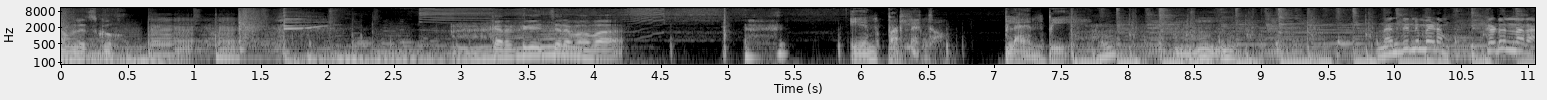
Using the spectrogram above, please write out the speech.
come let's go కరెక్ట్గా ఇచ్చారా బాబా? ఏం పర్లేదు. ప్లాన్ బి నందిని మేడం ఇక్కడ ఉన్నారా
